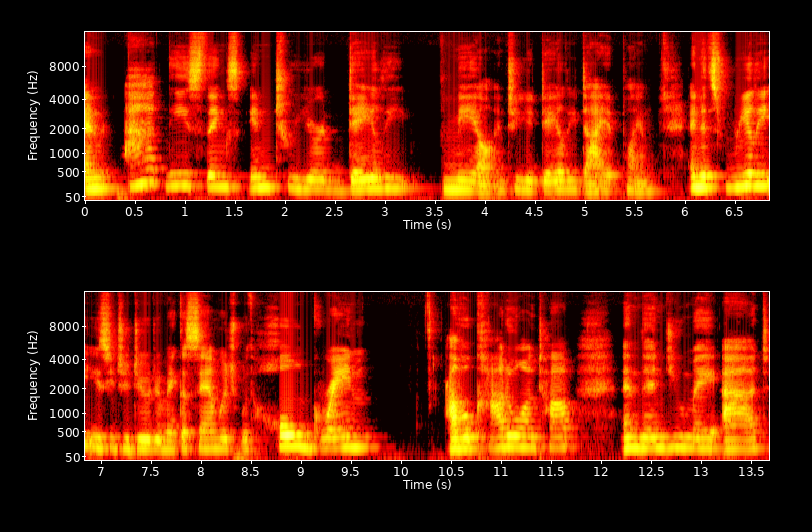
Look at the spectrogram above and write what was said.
And add these things into your daily meal into your daily diet plan. And it's really easy to do to make a sandwich with whole grain avocado on top. And then you may add,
